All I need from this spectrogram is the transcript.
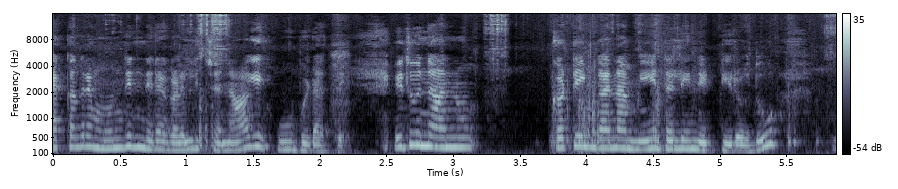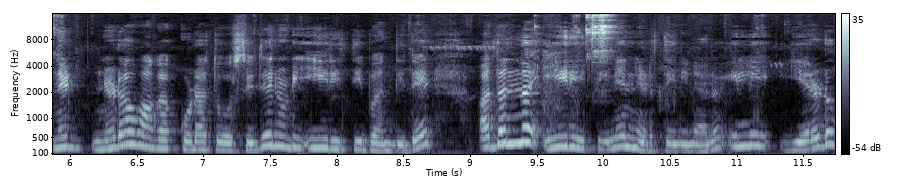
ಯಾಕಂದರೆ ಮುಂದಿನ ದಿನಗಳಲ್ಲಿ ಚೆನ್ನಾಗಿ ಹೂ ಬಿಡತ್ತೆ. ಇದು ನಾನು ಕಟಿಂಗನ್ನು ಮೇದಲ್ಲಿ ನೆಟ್ಟಿರೋದು. ನೆಡ್, ನೆಡೋವಾಗ ಕೂಡ ತೋರಿಸಿದೆ ನೋಡಿ, ಈ ರೀತಿ ಬಂದಿದೆ. ಅದನ್ನು ಈ ರೀತಿಯೇ ನೆಡ್ತೀನಿ ನಾನು. ಇಲ್ಲಿ ಎರಡು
